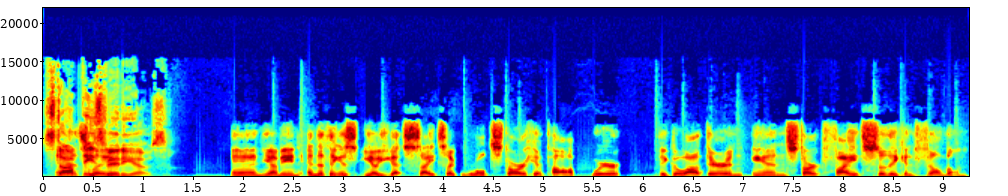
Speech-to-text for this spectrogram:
stop these like- videos. And yeah, I mean, and the thing is, you know, you got sites like World Star Hip Hop where they go out there and, and start fights so they can film them.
